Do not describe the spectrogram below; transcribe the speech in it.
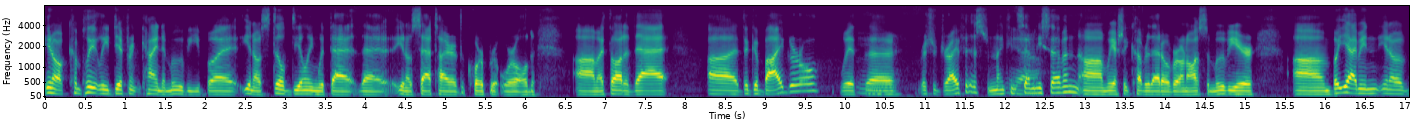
you know a completely different kind of movie but you know still dealing with that that you know satire of the corporate world. Um, i thought of that. Uh, the goodbye girl with uh, richard dreyfuss from 1977 um, we actually covered that over on awesome movie year um, but yeah i mean you know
